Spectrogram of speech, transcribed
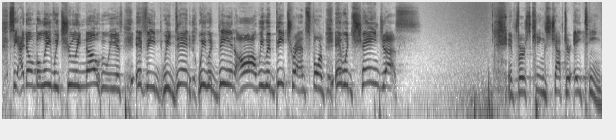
See, I don't believe we truly know who he is. If he, we did, we would be in awe. We would be transformed. It would change us. In 1 Kings chapter 18,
